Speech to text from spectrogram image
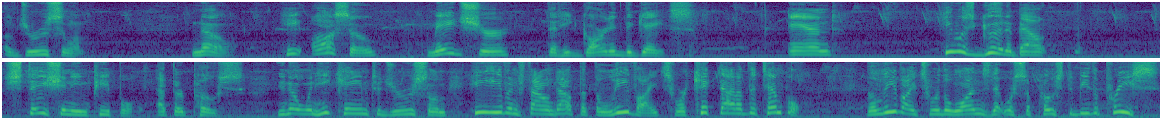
of Jerusalem. No, he also made sure that he guarded the gates. And he was good about stationing people at their posts. You know, when he came to Jerusalem, he even found out that the Levites were kicked out of the temple. The Levites were the ones that were supposed to be the priests.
